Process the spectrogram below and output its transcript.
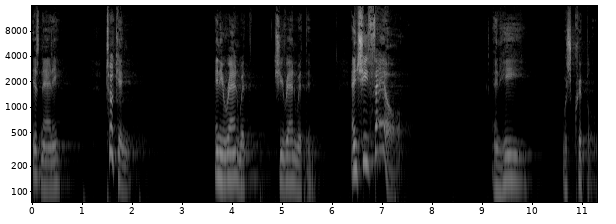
his nanny, took him. And he ran with, she ran with him. And she fell. And he was crippled.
